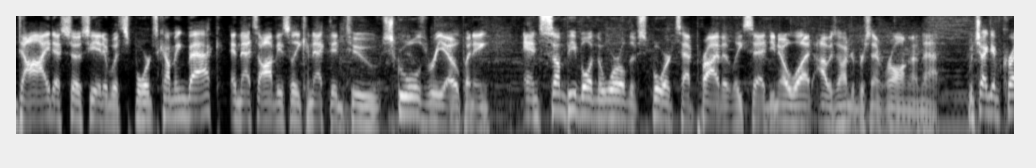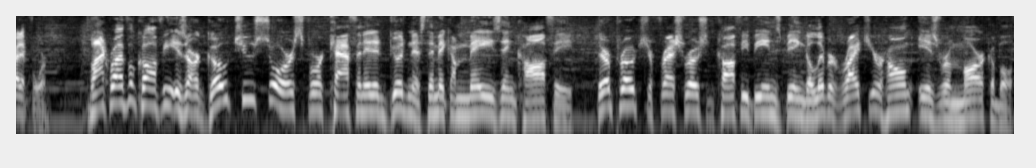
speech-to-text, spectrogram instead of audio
died associated with sports coming back, and that's obviously connected to schools reopening. And some people in the world of sports have privately said, you know what, I was 100% wrong on that, which I give credit for. Black Rifle Coffee is our go-to source for caffeinated goodness. They make amazing coffee. Their approach to fresh roasted coffee beans being delivered right to your home is remarkable.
